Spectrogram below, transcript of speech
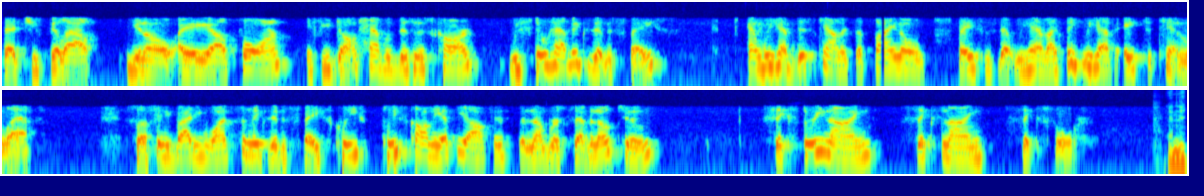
that you fill out, you know, a uh, form. If you don't have a business card, we still have exhibit space, and we have discounted the final spaces that we have. I think we have eight to ten left. So if anybody wants some exhibit space, please please call me at the office. The number is 702 639 6964. And the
